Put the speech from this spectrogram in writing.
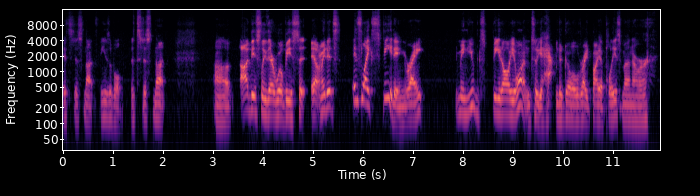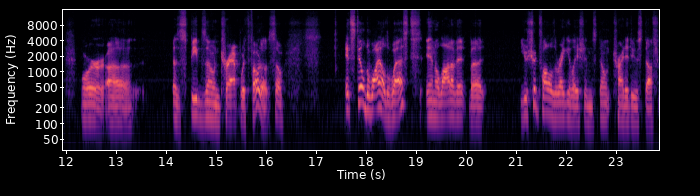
it's just not feasible. It's just not. Uh, obviously, there will be. I mean, it's it's like speeding, right? I mean, you can speed all you want until you happen to go right by a policeman or or uh, a speed zone trap with photos. So it's still the Wild West in a lot of it, but you should follow the regulations. Don't try to do stuff.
